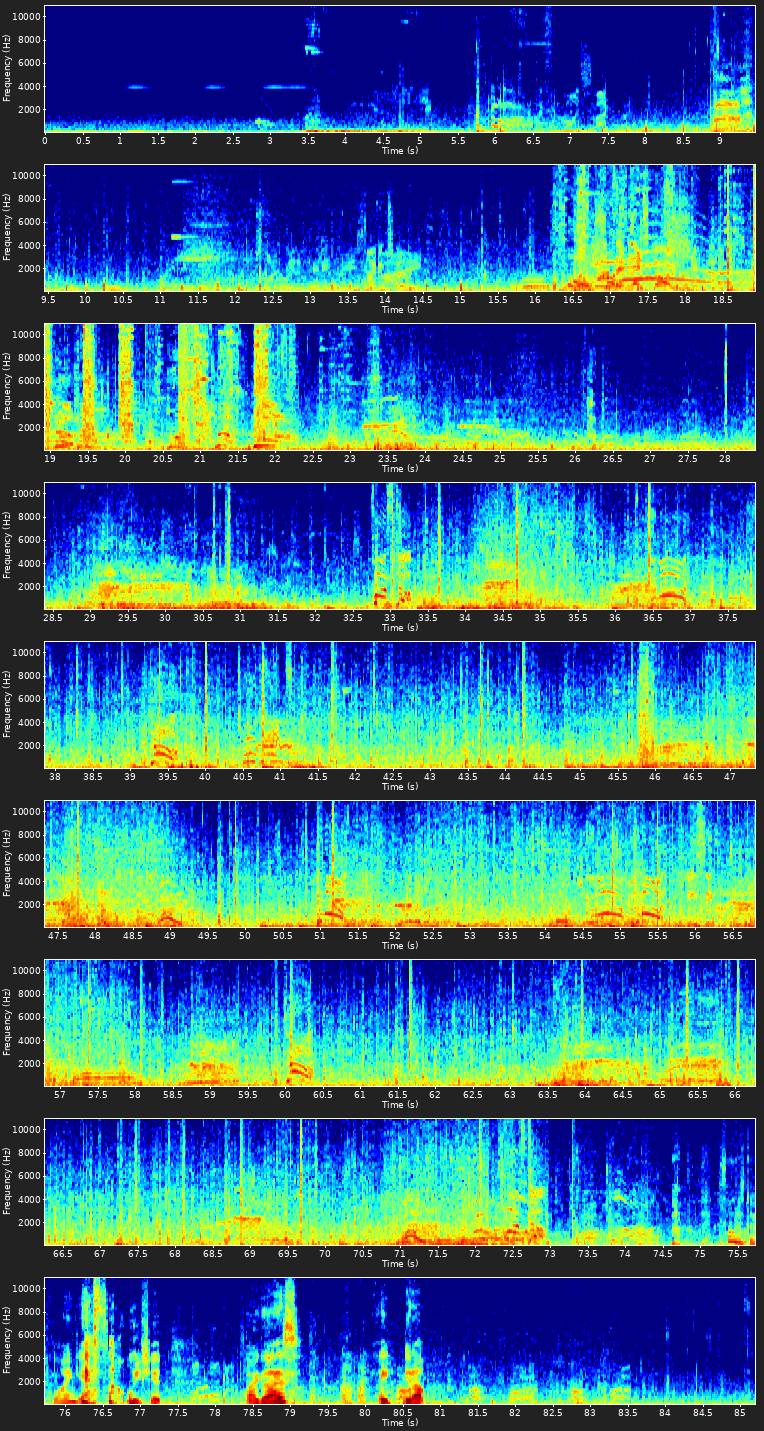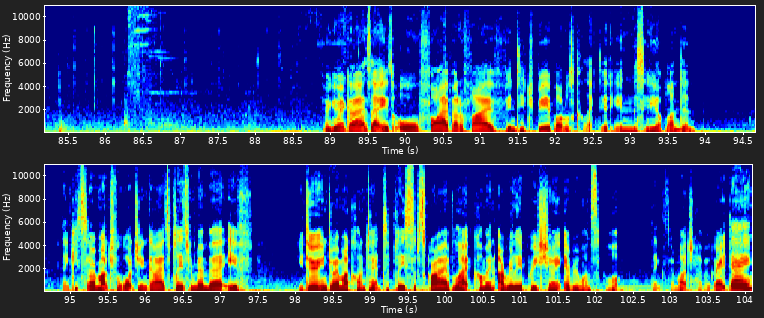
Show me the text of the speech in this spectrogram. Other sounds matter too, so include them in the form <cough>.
Go flying? <laughs> Yes. Holy shit. Sorry, guys. Hey, get up. There we go, guys. That is all five out of five vintage beer bottles collected in the city of London. Thank you so much for watching, guys. Please remember if you do enjoy my content to please subscribe, like, comment. I really appreciate everyone's support. Thanks so much. Have a great day.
